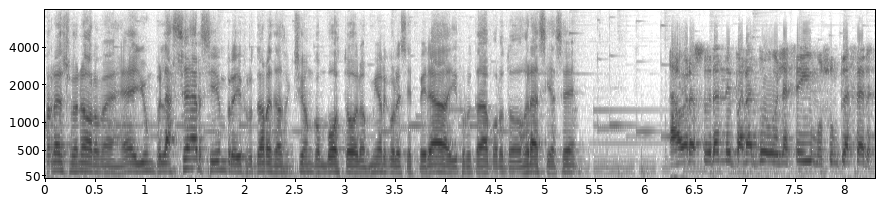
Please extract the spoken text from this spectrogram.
abrazo enorme eh, y un placer siempre disfrutar de esta sección con vos todos los miércoles esperada y disfrutada por todos. Gracias. Eh. Abrazo grande para todos, la seguimos, un placer.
